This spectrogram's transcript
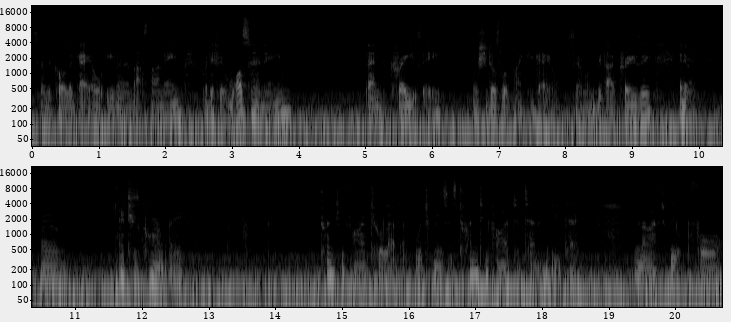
so we call her Gail, even though that's not her name. But if it was her name, then crazy. But she does look like a Gail, so it wouldn't be that crazy. Anyway, um, it is currently 25 to 11, which means it's 25 to 10 in the UK. And I have to be up for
